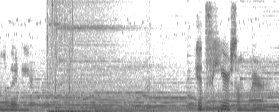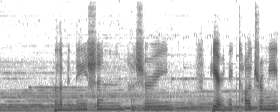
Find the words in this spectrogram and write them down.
Another leaf. It's here somewhere. Elimination, Hashery. Here, Nyctodromy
